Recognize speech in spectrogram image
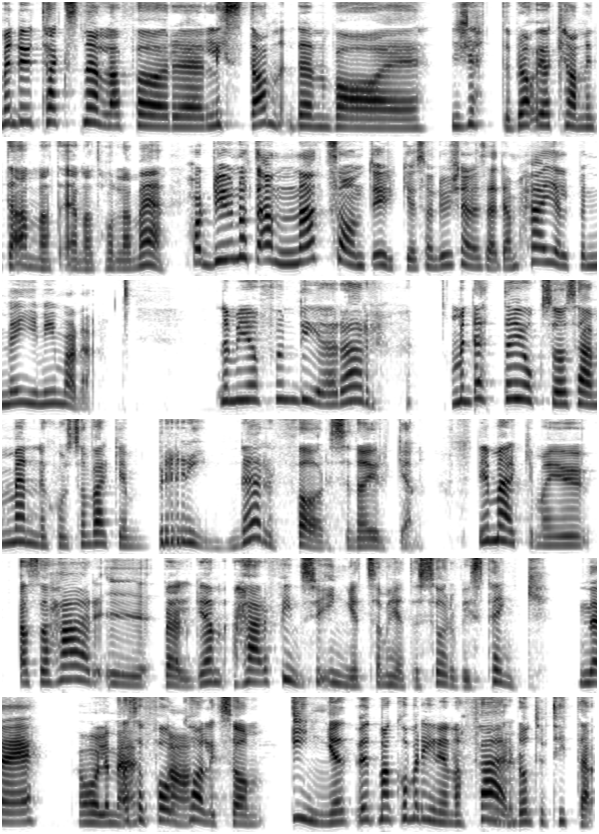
Men du, tack snälla för eh, listan. Den var eh, jättebra och jag kan inte annat än att hålla med. Har du något annat sånt yrke som du känner så här, de här hjälper mig i min vardag? Nej men jag funderar. Men detta är ju också så här människor som verkligen brinner för sina yrken. Det märker man ju, alltså här i Belgien, här finns ju inget som heter servicetänk. Nej, jag håller med. Alltså folk Ja. har liksom inget, vet, man kommer in i en affär Mm. de typ tittar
